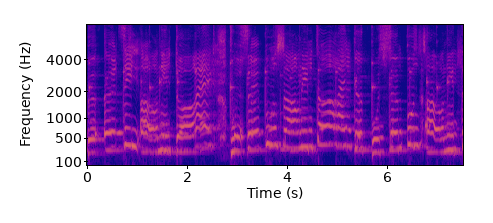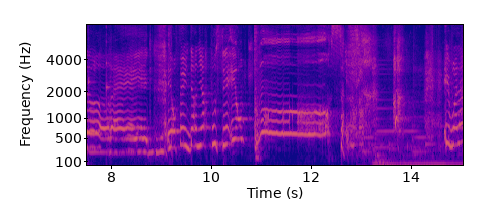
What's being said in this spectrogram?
petit ornithorynque, pousse, pousse ornithorynque, pousse, pousse ornithorynque. Et on fait une dernière poussée et on pousse. Ah! Et voilà,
